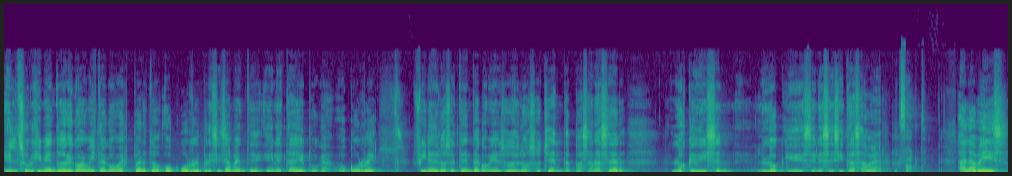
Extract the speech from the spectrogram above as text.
el surgimiento del economista como experto ocurre precisamente en esta época, ocurre fines de los 70, comienzos de los 80, pasan a ser los que dicen lo que se necesita saber. Exacto. A la vez,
